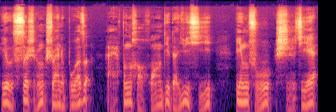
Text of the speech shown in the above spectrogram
有丝绳拴着脖子，哎，封好皇帝的玉玺、兵符、使节。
